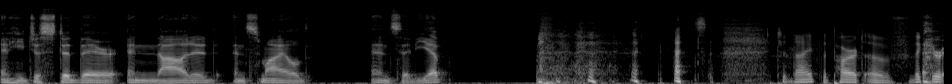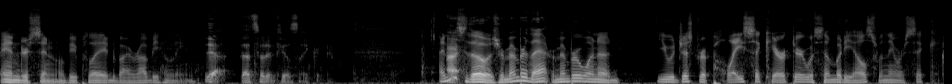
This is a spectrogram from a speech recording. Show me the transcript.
and he just stood there and nodded and smiled and said, "Yep." That's tonight the part of Victor Anderson will be played by Robbie Helene. Yeah, that's what it feels like. I miss those. Remember that? Remember when a you would just replace a character with somebody else when they were sick?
